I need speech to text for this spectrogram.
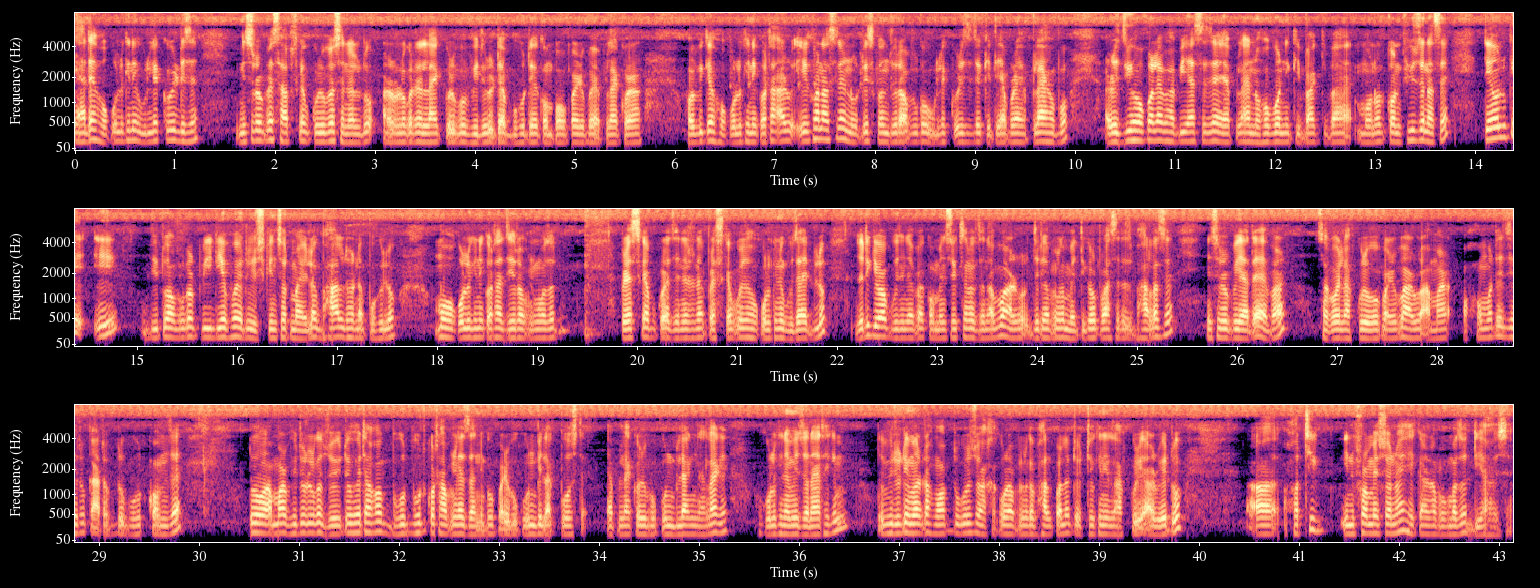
ইয়াতে সকলোখিনি উল্লেখ কৰি দিছে। নিশ্চয়ৰূপে ছাবস্ক্ৰাইব কৰিব চেনেলটো আৰু লগতে লাইক কৰিব ভিডিঅ'টো এতিয়া বহুতে গম পাব পাৰিব এপ্লাই কৰাৰ সবিকে সকলোখিনি কথা। আৰু এইখন আছিলে নটিচখন য'ত আপোনালোকক উল্লেখ কৰিছে যে কেতিয়াৰ পৰা এপ্লাই হ'ব। আৰু যিসকলে ভাবি আছে যে এপ্লাই নহ'ব নেকি বা কিবা মনত কনফিউজন আছে তেওঁলোকে এই যিটো আপোনালোকৰ পি ডি এফ হয় এইটো স্ক্ৰীণশ্বট মাৰি লওক ভাল ধৰণে পঢ়ি লওক। মই সকলোখিনি কথা যিহেতু আপোনালোকৰ মাজত প্ৰেছক্ৰাইব কৰে যেনেধৰণে প্ৰেছক্ৰাইব কৰিছে সকলোখিনি বুজাই দিলোঁ। যদি কিবা বুজি নাপায় কমেণ্ট ছেকশ্যনত জনাব আৰু যদি আপোনালোকৰ মেট্ৰিকৰ পাৰ্চেণ্টেজ ভাল আছে নিশ্চয়ৰূপে ইয়াতে এবাৰ চাকৰি লাভ কৰিব পাৰিব। আৰু আমাৰ অসমতে যিহেতু কাট অফটো বহুত কম যে তো আমাৰ ভিডিঅ'ৰ লগত জড়িত হৈ থাকক। বহুত বহুত কথা আপোনালোকে জানিব পাৰিব কোনবিলাক পষ্ট এপ্লাই কৰিব কোনবিলাক নালাগে। সকলোখিনি আমি জনাই থাকিম। তো ভিডিঅ'টো ইমানতে সমাপ্ত কৰিছোঁ। আশা কৰোঁ আপোনালোকে ভাল পালে তথ্যখিনি লাভ কৰি আৰু এইটো সঠিক ইনফৰ্মেশ্যন হয় সেইকাৰণে আপোনালোকৰ মাজত দিয়া হৈছে।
